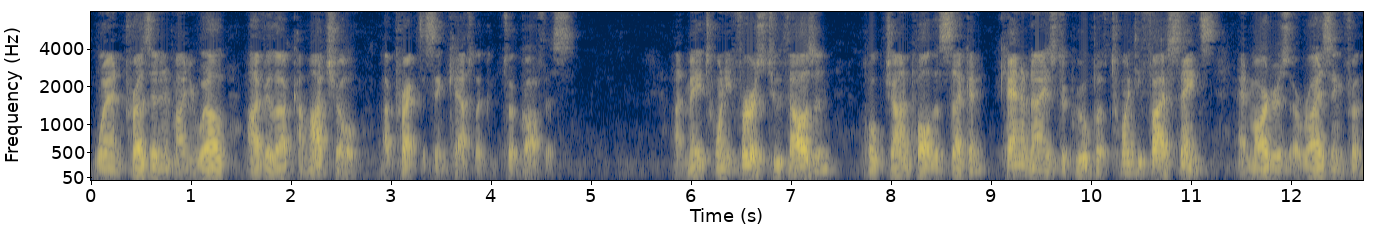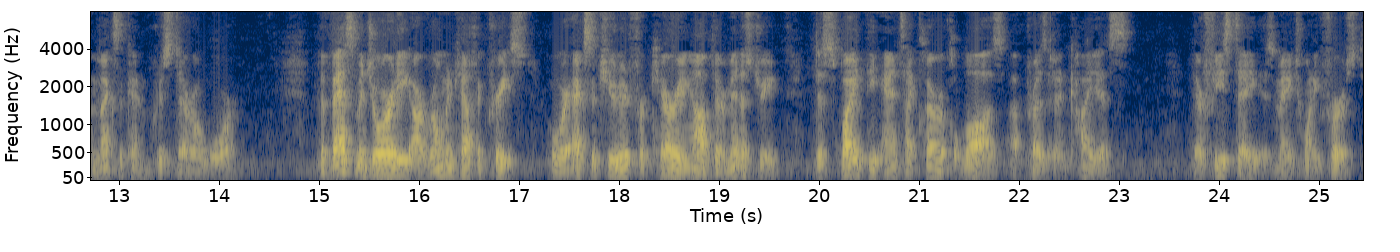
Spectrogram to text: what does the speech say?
when President Manuel Avila Camacho, a practicing Catholic, took office. On May 21, 2000, Pope John Paul II canonized a group of 25 saints and martyrs arising from the Mexican Cristero War. The vast majority are Roman Catholic priests who were executed for carrying out their ministry despite the anti-clerical laws of President Calles. Their feast day is May 21st.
